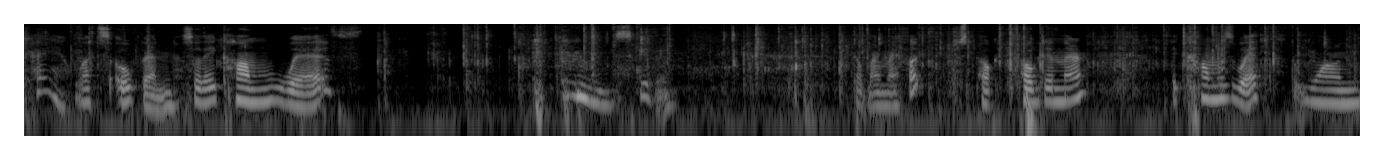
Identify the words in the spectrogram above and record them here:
Okay, let's open. So they come with, excuse me, don't mind my foot, just poked, poked in there. It comes with one,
